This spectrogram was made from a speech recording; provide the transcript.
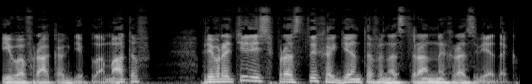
и во фраках дипломатов превратились в простых агентов иностранных разведок.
